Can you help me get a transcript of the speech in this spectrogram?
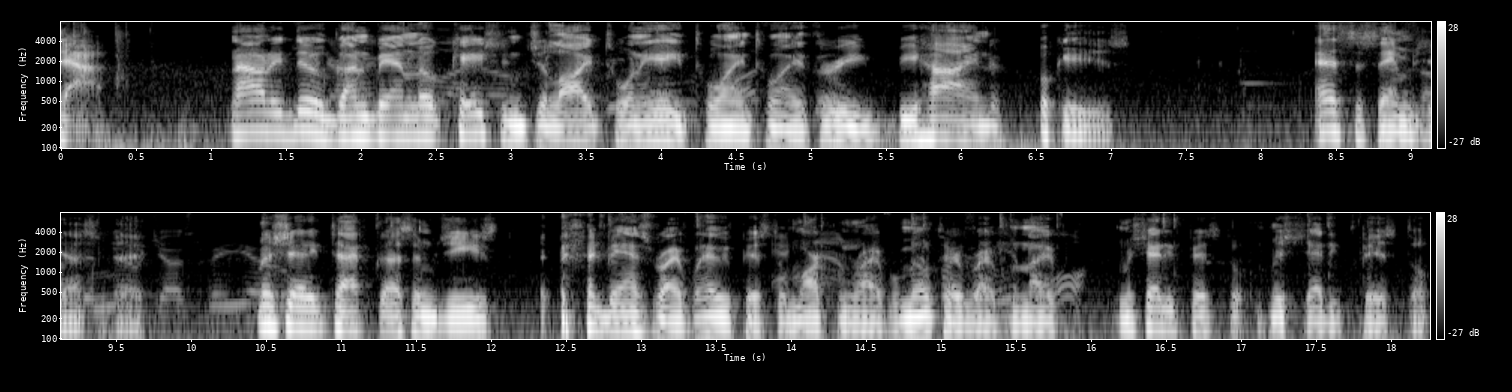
up? Now they do. Gun van location July 28, 2023. Behind Hookies. And it's the same as yesterday. Machete, tactical SMGs, advanced rifle, heavy pistol, marksman rifle, military rifle, knife, machete pistol, machete pistol,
